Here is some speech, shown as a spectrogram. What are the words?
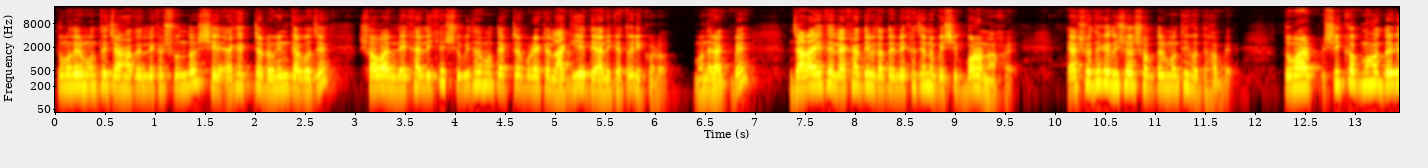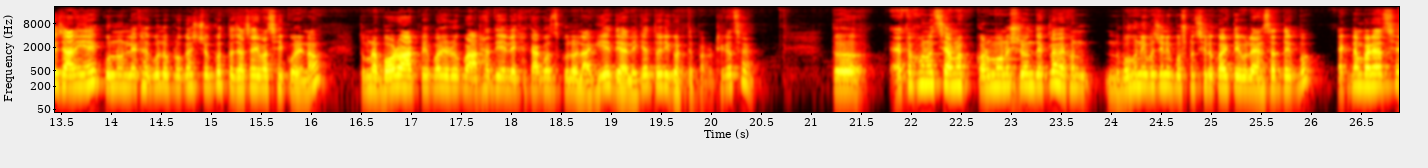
তোমাদের মধ্যে যার হাতের লেখা সুন্দর, সে এক একটা রঙিন কাগজে সবার লেখা লিখে সুবিধার মতো একটার পরে একটা লাগিয়ে দেয়ালিকা তৈরি করো। মনে রাখবে, যারা এতে লেখা দেবে তাদের লেখা যেন বেশি বড় না হয়। একশো থেকে দুশো শব্দের মধ্যেই হতে হবে। তোমার শিক্ষক মহোদয়কে জানিয়ে কোন লেখাগুলো প্রকাশযোগ্য তা যাচাই বাছাই করে নাও। তোমরা বড় আর্ট পেপারের উপর আঠা দিয়ে লেখা কাগজগুলো লাগিয়ে দেয়ালিকা তৈরি করতে পারো, ঠিক আছে? তো এতক্ষণ হচ্ছে আমরা কর্ম অনুশীলন দেখলাম, এখন বহু নির্বাচনী প্রশ্ন ছিল কয়েকটা, এগুলো অ্যান্সার দেখব। এক নম্বরে আছে,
